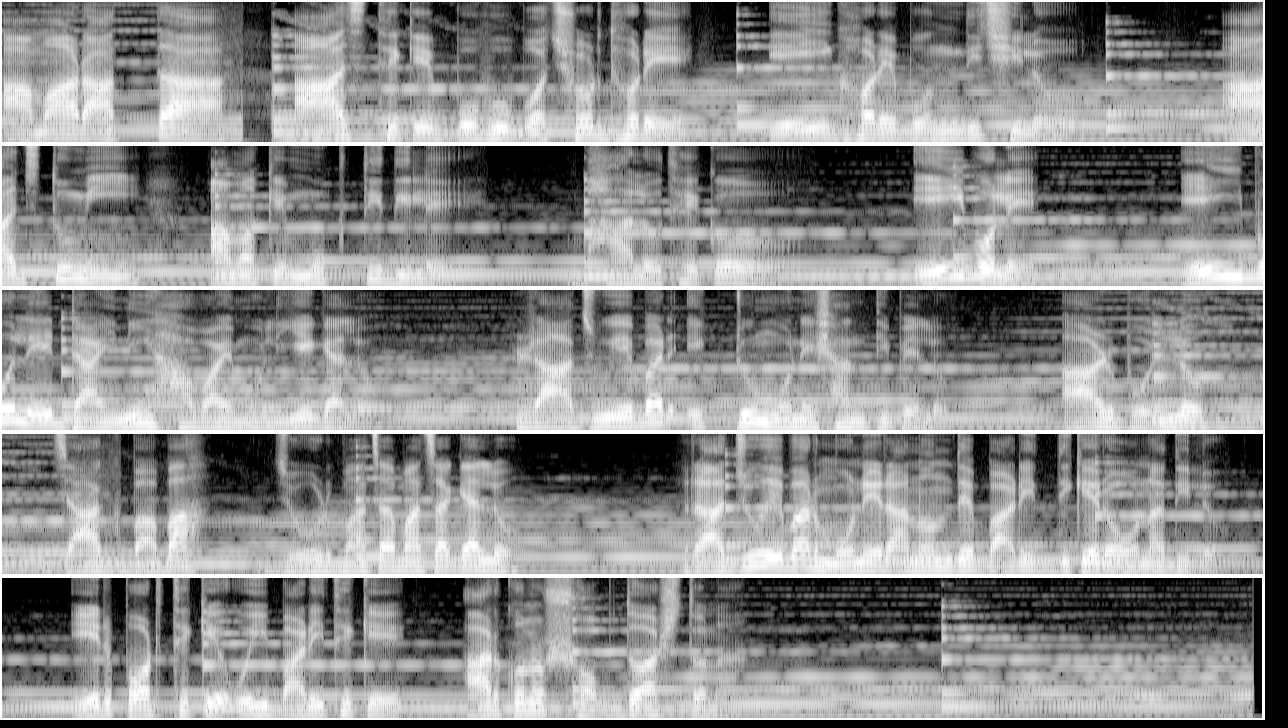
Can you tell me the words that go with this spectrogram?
আমার আত্মা আজ থেকে বহু বছর ধরে এই ঘরে বন্দি ছিল। আজ তুমি আমাকে মুক্তি দিলে। ভালো থেকো। এই বলে এই বলে ডাইনি হাওয়ায় মলিয়ে গেল। রাজু এবার একটু মনে শান্তি পেল আর বলল, যাক বাবা, জোর বাঁচা বাঁচা গেল। রাজু এবার মনের আনন্দে বাড়ির দিকে রওনা দিল। এরপর থেকে ওই বাড়ি থেকে আর কোনো শব্দ আসত না।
